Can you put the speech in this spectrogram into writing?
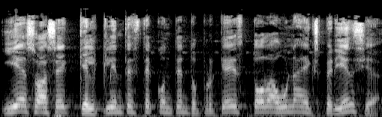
Y eso hace que el cliente esté contento porque es toda una experiencia.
